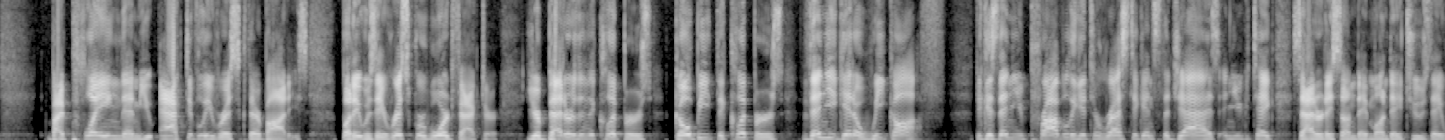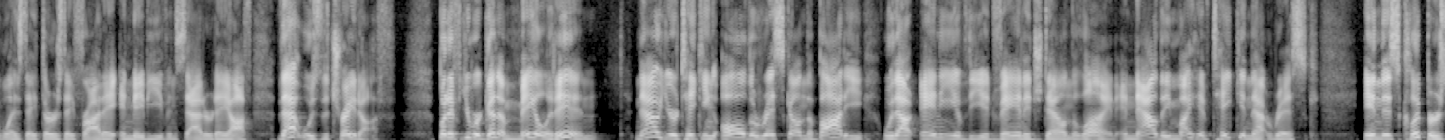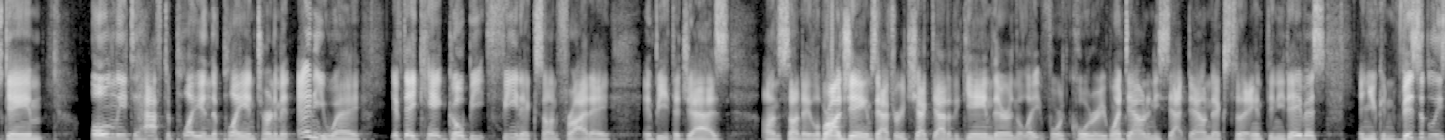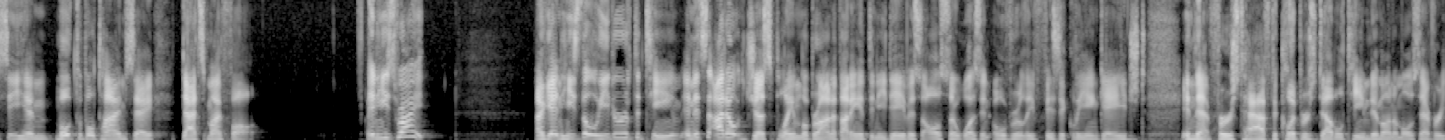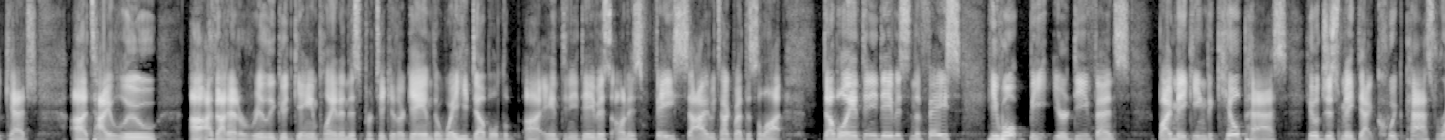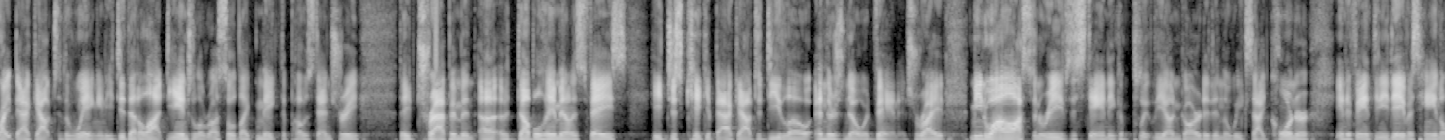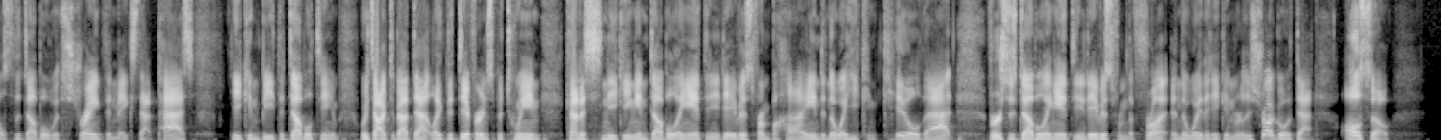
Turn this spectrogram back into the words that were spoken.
by playing them, you actively risk their bodies. But it was a risk reward factor. You're better than the Clippers. Go beat the Clippers. Then you get a week off because then you probably get to rest against the Jazz and you could take Saturday, Sunday, Monday, Tuesday, Wednesday, Thursday, Friday, and maybe even Saturday off. That was the trade off. But if you were going to mail it in, now you're taking all the risk on the body without any of the advantage down the line. And now they might have taken that risk in this Clippers game only to have to play in the play in tournament anyway if they can't go beat Phoenix on Friday and beat the Jazz on Sunday. LeBron James, after he checked out of the game there in the late fourth quarter, he went down and he sat down next to Anthony Davis, and you can visibly see him multiple times say, That's my fault. And he's right. Again, he's the leader of the team, and it's I don't just blame LeBron. I thought Anthony Davis also wasn't overly physically engaged in that first half. The Clippers double teamed him on almost every catch. Uh, Ty Lue uh, I thought had a really good game plan in this particular game. The way he doubled uh, Anthony Davis on his face side, we talked about this a lot. Double Anthony Davis in the face, he won't beat your defense by making the kill pass. He'll just make that quick pass right back out to the wing, and he did that a lot. D'Angelo Russell would like make the post entry, they trap him and uh, double him on his face. He'd just kick it back out to D'Lo, and there's no advantage, right? Meanwhile, Austin Reaves is standing completely unguarded in the weak side corner, and if Anthony Davis handles the double with strength and makes that pass, he can beat the double team. We talked about that, like the difference between kind of sneaking and doubling Anthony Davis from behind and the way he can kill that versus doubling Anthony Davis from the front and the way that he can really struggle with that. Also,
